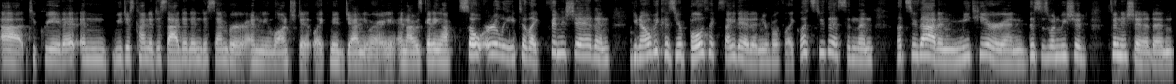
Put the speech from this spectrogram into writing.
uh, to create it. And we just kind of decided in December and we launched it like mid January. And I was getting up so early to like finish it. And, you know, because you're both excited and you're both like, let's do this and then let's do that and meet here. And this is when we should finish it. And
